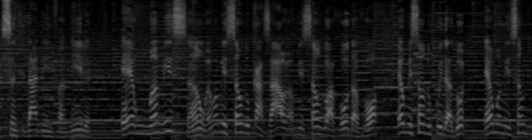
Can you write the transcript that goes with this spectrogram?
A santidade em família é uma missão, é uma missão do casal, é uma missão do avô, da avó, é uma missão do cuidador, é uma missão de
